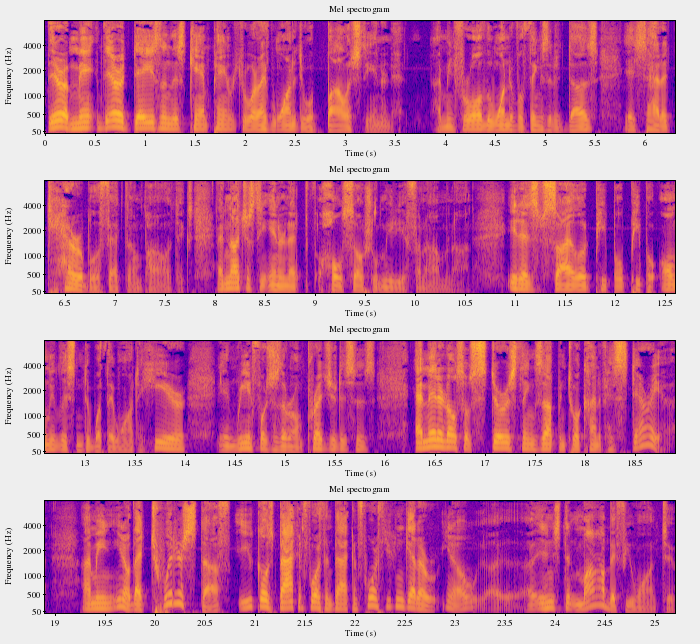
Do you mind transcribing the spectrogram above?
There are ma- there are days in this campaign where I've wanted to abolish the internet. I mean, for all the wonderful things that it does, it's had a terrible effect on politics. And not just the internet, but the whole social media phenomenon. It has siloed people. People only listen to what they want to hear. It reinforces their own prejudices. And then it also stirs things up into a kind of hysteria. I mean, you know, that Twitter stuff, it goes back and forth and back and forth. You can get a, you know, an instant mob if you want to.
